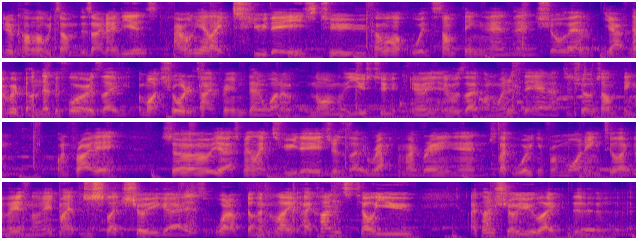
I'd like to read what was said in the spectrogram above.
you know, come up with some design ideas. I only had like two days to come up with something and then show them. Yeah, I've never done that before. It's like a much shorter time frame than what I'm normally used to. You know, it was like on Wednesday and I had to show something on Friday. So yeah, I spent like two days just like racking my brain and just like working from morning till like late at night. Might just like show you guys what I've done. Like I can't tell you, I can't show you like the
